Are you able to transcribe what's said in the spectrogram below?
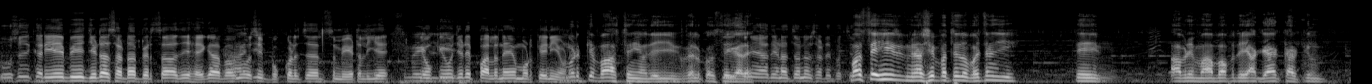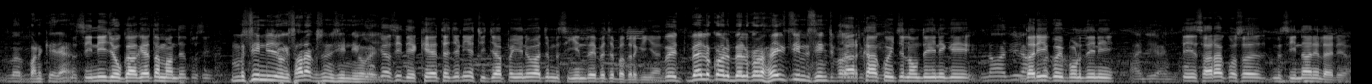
ਕੋਸ਼ਿਸ਼ ਕਰੀਏ ਵੀ ਜਿਹੜਾ ਸਾਡਾ ਵਿਰਸਾ ਅਜੇ ਹੈਗਾ ਵਾ ਉਹਨੂੰ ਅਸੀਂ ਬੁੱਕਲ 'ਚ ਸਮੇਟ ਲਈਏ ਕਿਉਂਕਿ ਉਹ ਜਿਹੜੇ ਪਲ ਨੇ ਉਹ ਮੁੜ ਕੇ ਨਹੀਂ ਆਉਣੇ। ਮੁੜ ਕੇ ਵਾਸਤੇ ਨਹੀਂ ਆਉਂਦੇ ਜੀ ਬਿਲਕੁਲ ਸਹੀ ਗੱਲ ਹੈ। ਸੁਨੇਹਾ ਦੇਣਾ ਚਾਹੁੰਦੇ ਹੋ ਸਾਡੇ ਬੱਚੇ ਬਸ ਇਹੀ ਨਸ਼ੇ ਪੱਤੇ ਤੋਂ ਬਚਣ ਜੀ ਤੇ ਆਪਣੇ ਮਾਪੇ ਦੇ ਆਗਿਆ ਕਰਕੇ ਬ- ਬਣ ਕੇ ਰਹਿਣ। ਮਸ਼ੀਨੀ ਯੁੱਗ ਆ ਗਿਆ ਤਾਂ ਮੰਨਦੇ ਹੋ ਤੁਸੀਂ? ਮਸ਼ੀਨੀ ਜੋ ਸਾਰਾ ਕੁਝ ਮਸ਼ੀਨੀ ਹੋ ਗਿਆ ਕਿਉਂਕਿ ਅਸੀਂ ਦੇਖਿਆ ਇੱਥੇ ਜਿਹੜੀਆਂ ਚੀਜ਼ਾਂ ਪਈਆਂ ਨੇ ਉਹ ਅੱਜ ਮਸ਼ੀਨ ਦੇ ਵਿੱਚ ਬਦਲ ਗਈਆਂ ਨੇ। ਬਿਲਕੁਲ ਬਿਲਕੁਲ ਹਰ ਇੱਕ ਚੀਜ਼ ਮਸ਼ੀਨ ਚ ਪਾ ਚਰਖਾ ਕੋਈ ਚਲਾਉਂਦੇ ਹੀ ਨਹੀਂਗੇ ਨਾ ਜੀ ਨਾ। ਦਰੀ ਕੋਈ ਬੁਣਦੀ ਨਹੀਂ। ਹਾਂਜੀ ਹਾਂਜੀ। ਤੇ ਸਾਰਾ ਕੁਝ ਮਸ਼ੀਨਾਂ ਨੇ ਲੈ ਲਿਆ।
